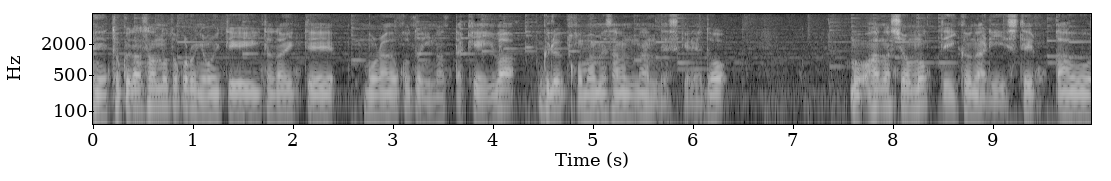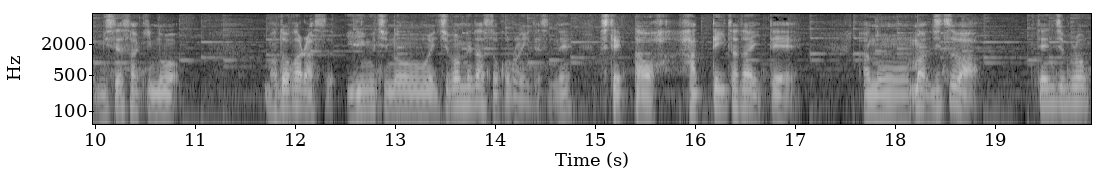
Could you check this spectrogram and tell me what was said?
えー徳田さんのところに置いていただいてもらうことになった経緯はグループこまめさんなんですけれどもうお話を持っていくなりステッカーを店先の窓ガラス入り口の一番目立つところにですねステッカーを貼っていただいてあのまあ実は展示ブロッ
